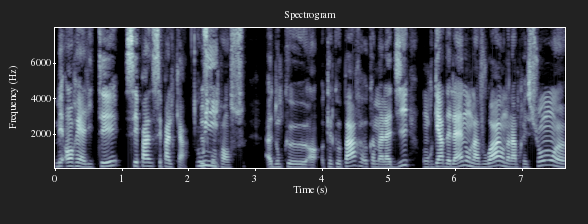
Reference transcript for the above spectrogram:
mais en réalité, c'est pas c'est pas le cas de ce Oui. qu'on pense. Ah, Donc euh, quelque part, comme elle a dit, on regarde Hélène, on la voit, on a l'impression,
